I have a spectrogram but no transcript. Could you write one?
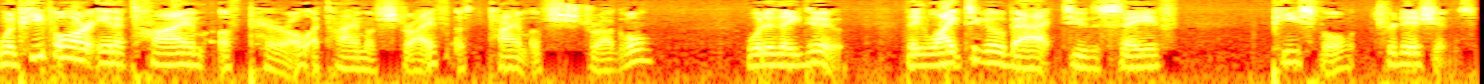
When people are in a time of peril, a time of strife, a time of struggle, what do they do? They like to go back to the safe, peaceful traditions.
